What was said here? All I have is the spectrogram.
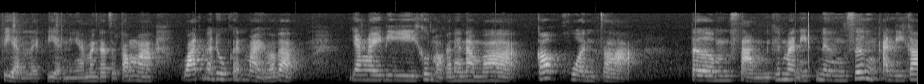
เปลี่ยนอะไรเปลี่ยนเงี้ยมันก็จะต้องมาวัดมาดูกันใหม่ว่าแบบยังไงดีคุณหมอก็แนะนำว่าก็ควรจะเติมสันขึ้นมานิดนึง ซึ่งอันนี้ก็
